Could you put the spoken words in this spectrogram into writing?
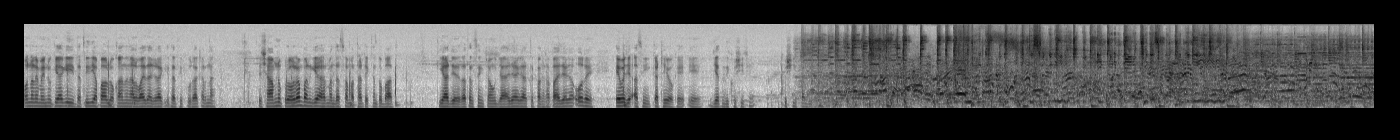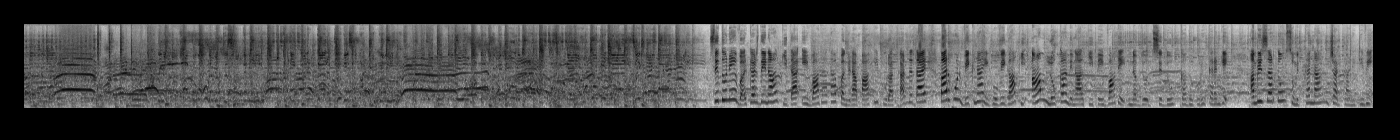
ਉਹਨਾਂ ਨੇ ਮੈਨੂੰ ਕਿਹਾ ਕਿ ਦੱਤੀ ਜੀ ਆਪਾਂ ਲੋਕਾਂ ਦੇ ਨਾਲ ਵਾਅਦਾ ਜਿਹੜਾ ਕੀਤਾ ਸੀ ਪੂਰਾ ਕਰਨਾ। ਤੇ ਸ਼ਾਮ ਨੂੰ ਪ੍ਰੋਗਰਾਮ ਬਣ ਗਿਆ, ਹਰਮੰਦਰ ਸਾਹਿਬ ਮੱਥਾ ਟੇਕਣ ਤੋਂ ਬਾਅਦ ਕਿ ਅੱਜ ਰਤਨ ਸਿੰਘ ਚੌਂਕ ਜਾਇਆ ਜਾਏਗਾ ਤੇ ਭੰਗੜਾ ਪਾਇਆ ਜਾਏਗਾ, ਉਹਦੇ ਇਹੋ ਵਜੇ ਅਸੀਂ ਇਕੱਠੇ ਹੋ ਕੇ ਇਹ ਜਿੱਤ ਦੀ ਖੁਸ਼ੀ 'ਚ ਖੁਸ਼ੀ ਸਾਂਝੀ ਸਿੱਧੂ ਵਰਕਰਸ ਦੇ ਨਾਲ ਕੀਤਾ ਇਹ ਵਾਅਦਾ ਤਾਂ ਭੰਗੜਾ ਪਾ ਕੇ ਪੂਰਾ ਕਰ ਦਿੱਤਾ ਹੈ, ਪਰ ਹੁਣ ਵੇਖਣਾ ਇਹ ਹੋਵੇਗਾ ਕਿ ਆਮ ਲੋਕਾਂ ਦੇ ਨਾਲ ਕੀਤੇ ਵਾਅਦੇ ਨਵਜੋਤ ਸਿੱਧੂ ਕਦੋਂ ਪੂਰੇ ਕਰਨਗੇ? ਅੰਮ੍ਰਿਤਸਰ ਤੋਂ ਸੁਮਿਤ ਖੰਨਾ, ਜਗਬਾਣੀ ਟੀਵੀ।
